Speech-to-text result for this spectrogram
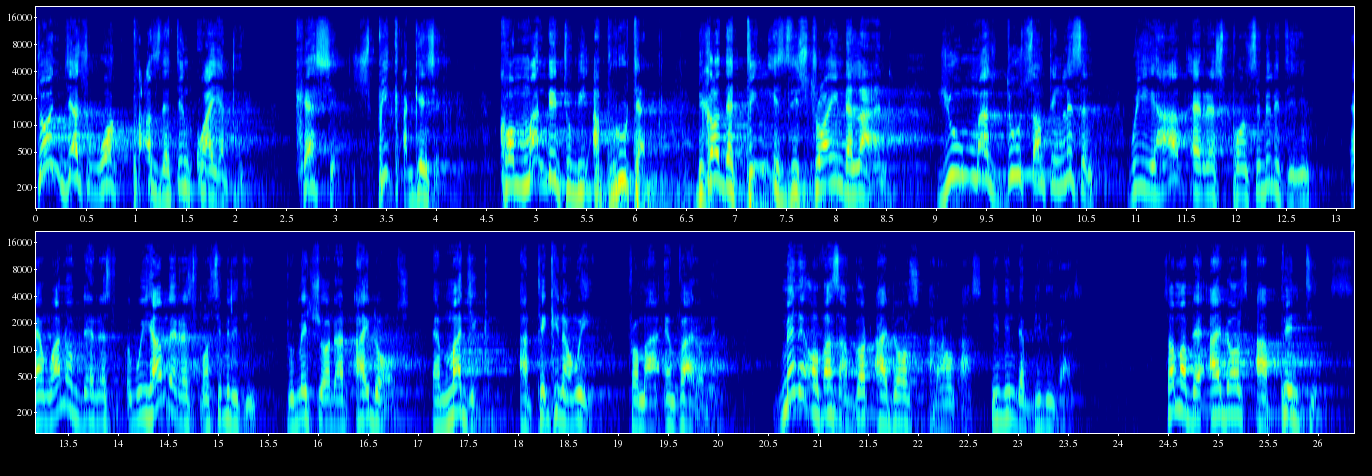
don't just walk past the thing quietly. Curse it, speak against it, command it to be uprooted because the thing is destroying the land. You must do something. Listen, we have a responsibility, and one of the res- we have a responsibility to make sure that idols and magic are taken away from our environment. Many of us have got idols around us, even the believers. Some of the idols are paintings,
